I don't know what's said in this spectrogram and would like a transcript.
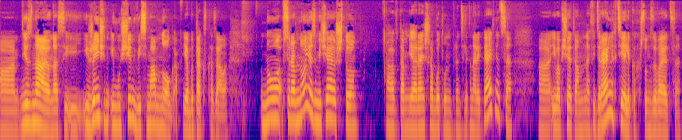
А, не знаю, у нас и, и женщин, и мужчин весьма много, я бы так сказала. Но все равно я замечаю, что а, там я раньше работала, например, на телеканале «Пятница», а, и вообще там на федеральных телеках, что называется,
